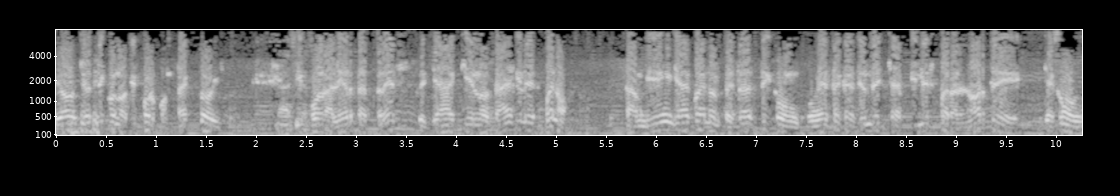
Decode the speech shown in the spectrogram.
yo, yo te conocí por contacto y, y por Alerta 3, ya aquí en Los Ángeles, bueno, también ya cuando empezaste con, esta canción de Chapines para el Norte, ya como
